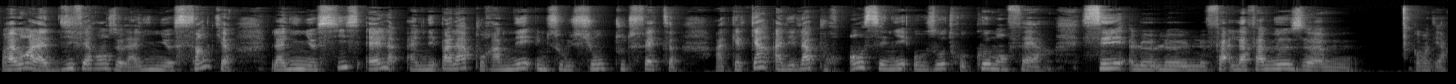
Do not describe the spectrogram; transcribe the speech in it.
Vraiment à la différence de la ligne 5, la ligne 6, elle, elle n'est pas là pour amener une solution toute faite à quelqu'un, elle est là pour enseigner aux autres comment faire. C'est le, la fameuse, euh, comment dire,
